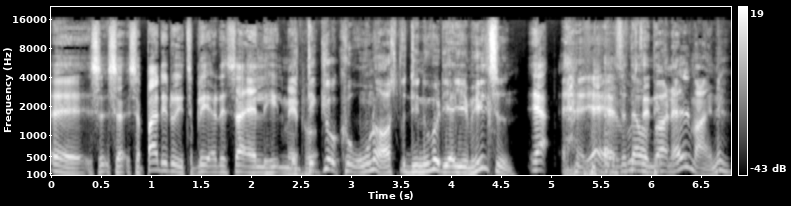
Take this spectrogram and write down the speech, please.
ja. Øh, så, så, så bare det, du etablerer det, så er alle helt med ja på. det gjorde corona også, fordi nu var de hjemme hele tiden. Ja, ja, ja, altså, der var børn alle vejen, ikke?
